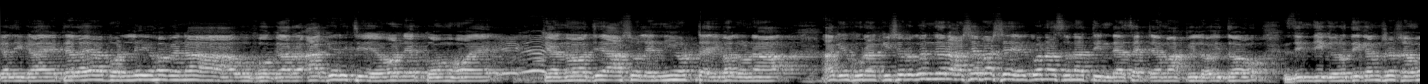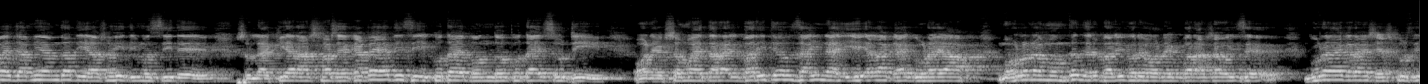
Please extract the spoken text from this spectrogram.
খালি গায়ে ঠেলায়া বললেই হবে না, উপকার আগের চেয়ে অনেক কম হয়। কেন যে আসলে নিয়তটাই ভালো না? আগে পুরা কিশোরগঞ্জের আশেপাশে গোনা সোনা তিনটা, চারটা মাহফিল হইতো। জিন্দিগির অধিকাংশ সময় জামি আমদাদিয়া শহীদ মসজিদে। সুলাকিয়ার আশপাশে কাটাইয়া দিছি, কোথায় বন্ধ, কোথায় ছুটি? অনেক সময় তারা বাড়িতেও যাই নাই, এই এলাকায় ঘুরাইয়া। মৌলানা মমতাজের বাড়ি করে অনেকবার আসা হইছে। ঘুরায় ঘুরায় শেষ করছি,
